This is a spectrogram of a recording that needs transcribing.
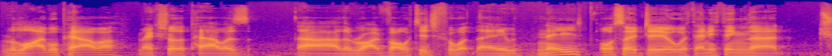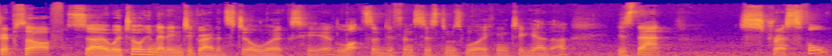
reliable power, make sure the power's uh, the right voltage for what they need. Also deal with anything that trips off. So we're talking about integrated steelworks here, lots of different systems working together. Is that stressful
